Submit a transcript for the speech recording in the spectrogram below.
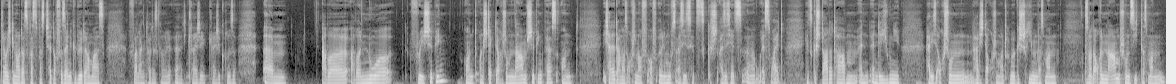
glaube ich, genau das, was, was Chat auch für seine Gebühr damals verlangt hat, das ist, glaube ich, äh, die gleiche, gleiche Größe. Ähm, aber, aber nur Free Shipping und, und steckt auch schon im Namen Shipping Pass. Und ich hatte damals auch schon auf, auf Early Moves, als sie es jetzt, als es jetzt äh, US-weit jetzt gestartet haben, Ende Juni, hatte ich auch schon, hatte ich da auch schon mal drüber geschrieben, dass man, dass man da auch im Namen schon sieht, dass man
